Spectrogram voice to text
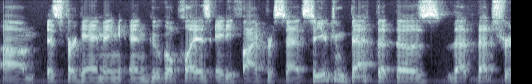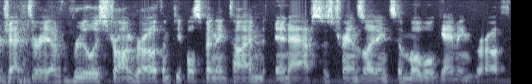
um, is for gaming, and Google Play is 85%. So you can bet that those that that trajectory of really strong growth and people spending time in apps is translating to mobile gaming growth.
